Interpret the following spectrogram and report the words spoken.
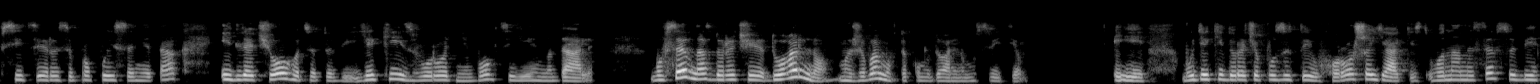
всі ці риси прописані, так? І для чого це тобі? Який зворотній бок цієї медалі? Бо все в нас, до речі, дуально, ми живемо в такому дуальному світі. І будь-який, до речі, позитив, хороша якість, вона несе в собі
